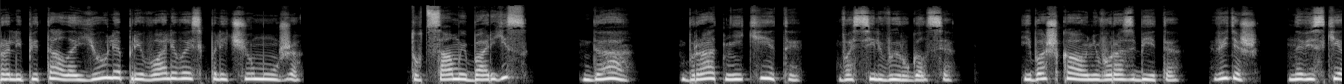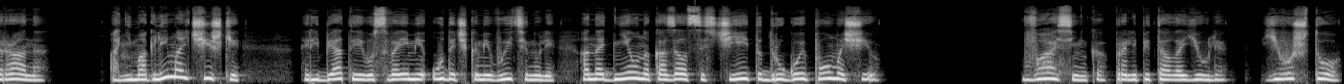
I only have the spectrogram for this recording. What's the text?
пролепетала Юля, приваливаясь к плечу мужа. «Тот самый Борис?» «Да, брат Никиты», — Василь выругался. «И башка у него разбита. Видишь, на виске рана. А не могли мальчишки?» Ребята его своими удочками вытянули, а на дне он оказался с чьей-то другой помощью. «Васенька», — пролепетала Юля, — «его что,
